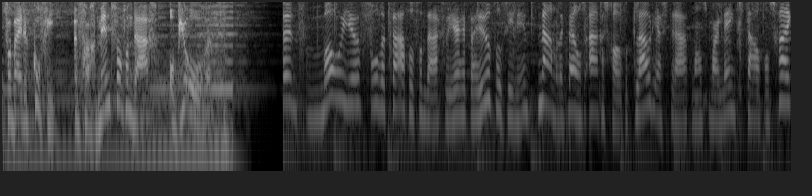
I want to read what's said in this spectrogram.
Voorbij de koffie. Een fragment van vandaag op je oren. Een mooie, volle tafel vandaag weer. Heb daar heel veel zin in. Namelijk bij ons aangeschoven Claudia Straatmans, Marleen Staal van Schaik,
